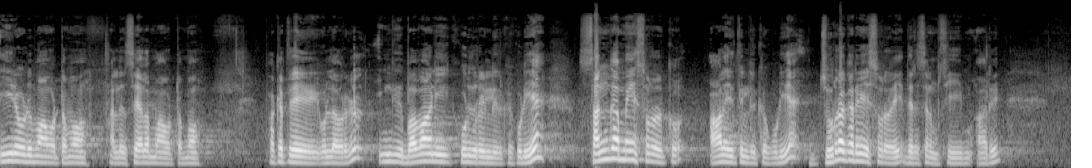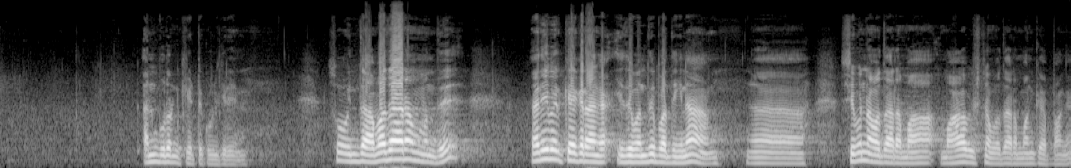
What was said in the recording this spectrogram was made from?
ஈரோடு மாவட்டமோ அல்லது சேலம் மாவட்டமோ பக்கத்திலே உள்ளவர்கள் இங்கு பவானி கூடுதுறையில் இருக்கக்கூடிய சங்கமேஸ்வரர் கோ- ஆலயத்தில் இருக்கக்கூடிய ஜுரகரேஸ்வரரை தரிசனம் செய்யுமாறு அன்புடன் கேட்டுக்கொள்கிறேன். ஸோ இந்த அவதாரம் வந்து நிறைய பேர் கேட்குறாங்க இது வந்து பார்த்திங்கன்னா சிவன் அவதாரமா மகாவிஷ்ணு அவதாரமான்னு கேட்பாங்க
